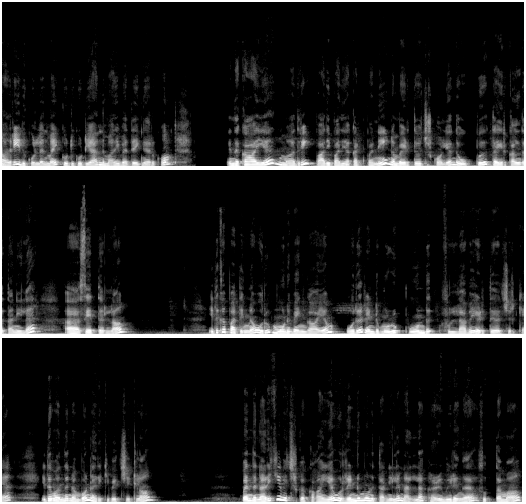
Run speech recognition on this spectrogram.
மாதிரி இதுக்குள்ளே இந்த மாதிரி குட்டி குட்டியாக இந்த மாதிரி விதைங்க இருக்கும். இந்த காயை இந்த மாதிரி பாதி பாதியாக கட் பண்ணி நம்ம எடுத்து வச்சுருக்கோம் இல்லையா? இந்த உப்பு தயிர் கலந்த தண்ணியில் சேர்த்துடலாம். இதுக்கு பார்த்திங்கன்னா ஒரு மூணு வெங்காயம் ஒரு ரெண்டு முழு பூண்டு ஃபுல்லாகவே எடுத்து வச்சுருக்கேன். இதை வந்து நம்ம நறுக்கி வச்சுக்கலாம். இப்போ இந்த நறுக்கி வச்சுருக்க காயை ஒரு ரெண்டு மூணு தண்ணியில் நல்லா கழுவிடுங்க சுத்தமாக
